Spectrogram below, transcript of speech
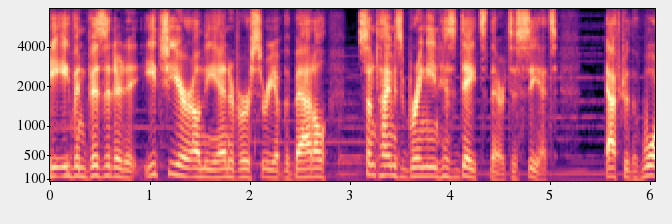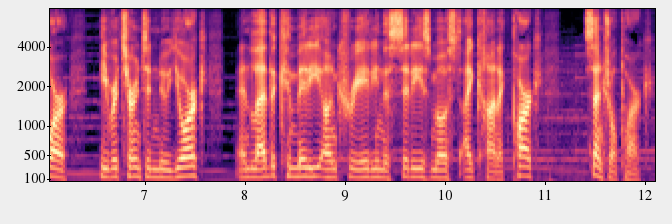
He even visited it each year on the anniversary of the battle, sometimes bringing his dates there to see it. After the war, he returned to New York and led the committee on creating the city's most iconic park, Central Park.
